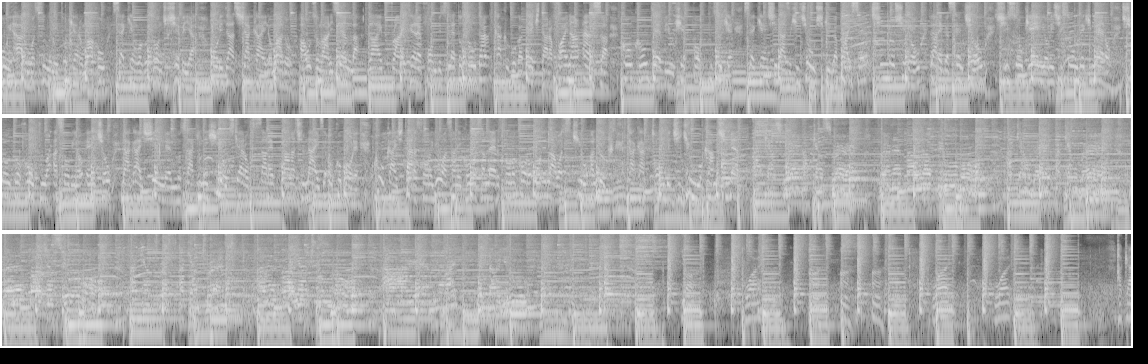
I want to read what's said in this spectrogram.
後青い春はすぐに溶ける魔法。世間はご存知シビア。掘り出す社会の窓。青空に全裸ライフラインテレフォンで連れと相談。覚悟ができたらファイナルアンサー。高校デビューヒップホップ付け。世間知らず非常識が焙煎真の指導誰が船長。思想ゲームより思想で決めろ。ショートホープは遊びの延長。長い信念の先に火をつけろ。腐れっぱなしないぜ。おこぼれ。後悔したらその弱さに殺される。その頃俺らは隙を歩く。高く飛んで自由をかみしめる。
